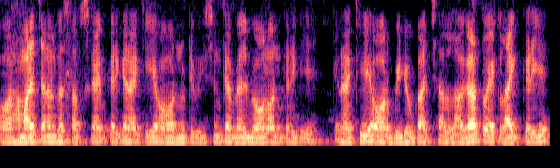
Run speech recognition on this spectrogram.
और हमारे चैनल को सब्सक्राइब करके रखिए और नोटिफिकेशन का बेल भी ऑल ऑन करके रखिए और वीडियो का अच्छा लगा तो एक लाइक करिए।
